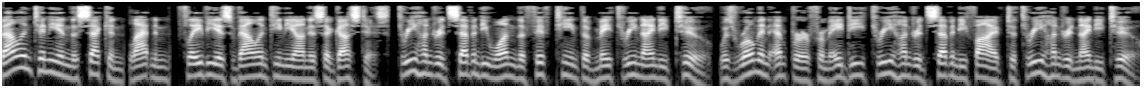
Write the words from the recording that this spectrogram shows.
Valentinian II Latin, Flavius Valentinianus Augustus, 371 the 15th of May 392, was Roman emperor from AD 375 to 392.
